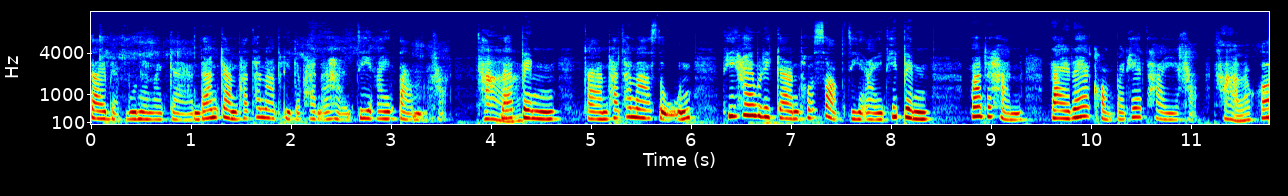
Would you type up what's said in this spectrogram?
จัยแบบบูรณาการ ด้านการพัฒนาผลิตภัณฑ์อาหาร GI ต่ำค่ะค่ะและเป็นการพัฒนาศูนย์ที่ให้บริการทดสอบ GI ที่เป็นมาตรฐานรายแรกของประเทศไทยค่ะ ค่ะ แล้วก็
